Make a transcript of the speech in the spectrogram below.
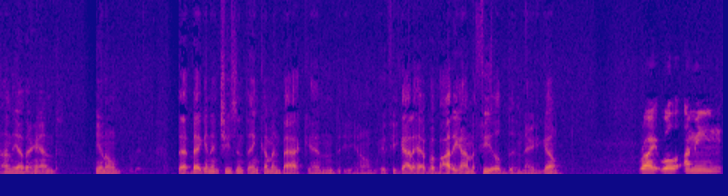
on the other hand, you know, that begging and choosing thing coming back, and you know, if you got to have a body on the field, then there you go. Right. Well, I mean,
